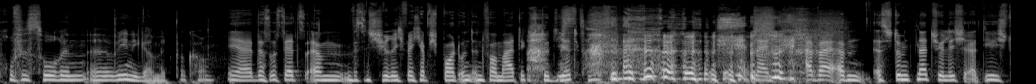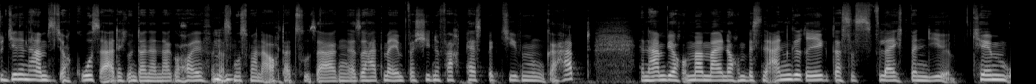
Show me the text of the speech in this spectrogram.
Professorin äh, weniger mitbekommen. Ja, das ist jetzt ähm, ein bisschen schwierig, weil ich habe Sport und Informatik studiert. Nein, aber ähm, es stimmt natürlich, äh, die Studierenden haben sich auch großartig untereinander geholfen, mhm. das muss man auch dazu sagen. Also hat man eben verschiedene Fachperspektiven gehabt. Dann haben wir auch immer mal noch ein bisschen angeregt, dass es vielleicht, wenn die Themen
